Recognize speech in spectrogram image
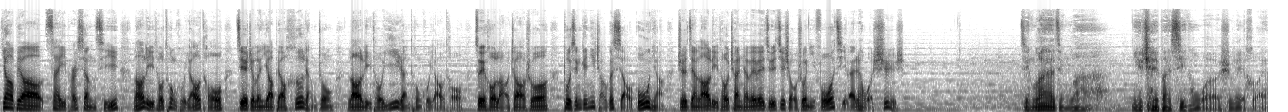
要不要再一盘象棋？”老李头痛苦摇头，接着问：“要不要喝两盅？”老李头依然痛苦摇头。最后老赵说：“不行，给你找个小姑娘。”只见老李头颤颤巍巍举起手说：“你扶我起来，让我试试。”警官呀，警官，你这般戏弄我是为何呀？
